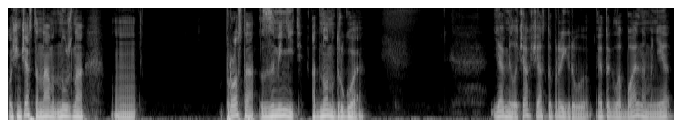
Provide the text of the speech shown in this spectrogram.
Очень часто нам нужно м, просто заменить одно на другое. Я в мелочах часто проигрываю. Это глобально мне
